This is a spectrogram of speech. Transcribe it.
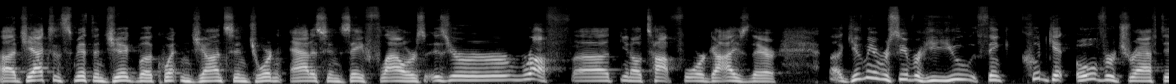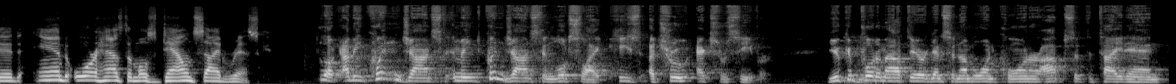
Uh, Jaxon Smith-Njigba, Quentin Johnston, Jordan Addison, Zay Flowers is your rough, uh, you know, top four guys there. Uh, give me a receiver who you think could get overdrafted and or has the most downside risk. Look, I mean, Quentin Johnston. I mean, Quentin Johnston looks like he's a true X receiver. You could put him out there against the number one corner opposite the tight end,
